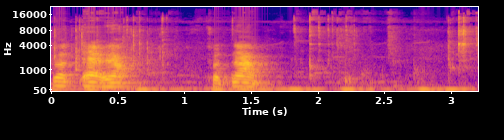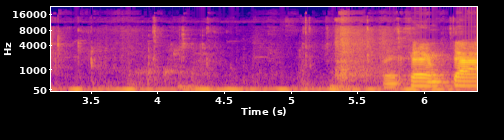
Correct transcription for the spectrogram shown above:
เลิศแท้พี่น้องสดน้ำแข็งจ้า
